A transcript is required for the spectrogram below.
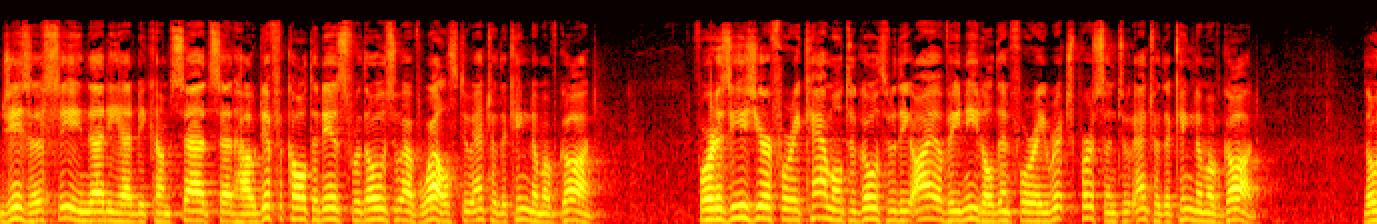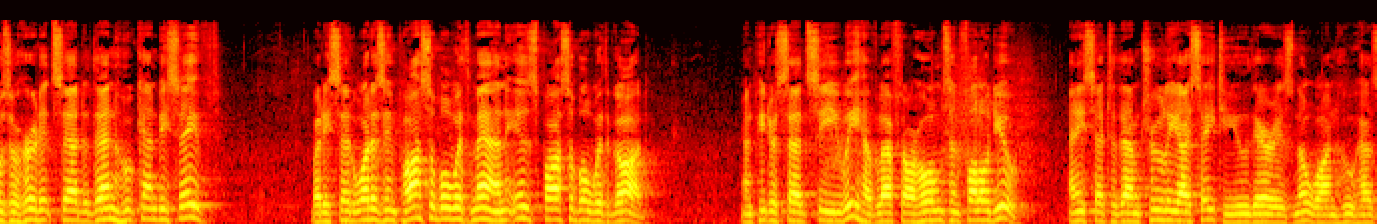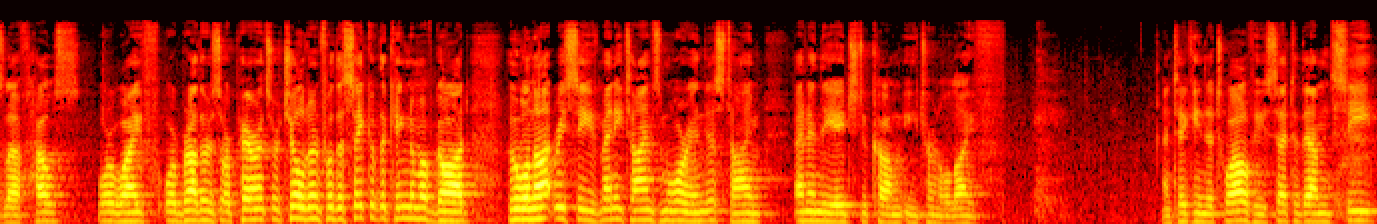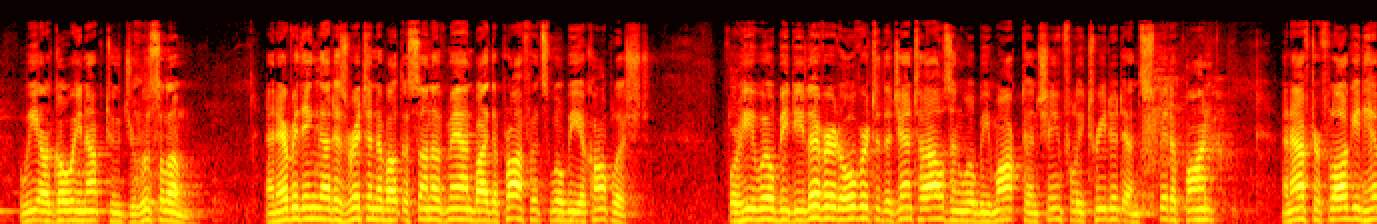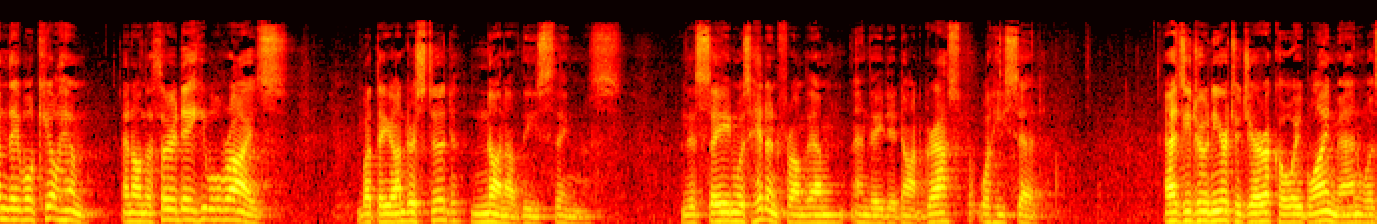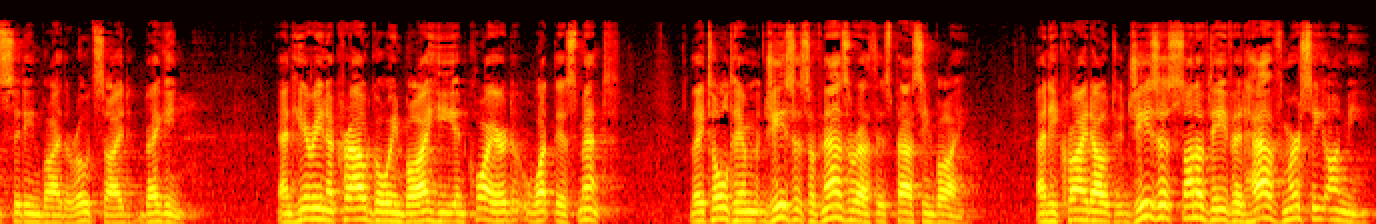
Jesus, seeing that he had become sad, said, How difficult it is for those who have wealth to enter the kingdom of God. For it is easier for a camel to go through the eye of a needle than for a rich person to enter the kingdom of God. Those who heard it said, Then who can be saved? But he said, What is impossible with man is possible with God. And Peter said, See, we have left our homes and followed you. And he said to them, Truly I say to you, there is no one who has left house or wife or brothers or parents or children for the sake of the kingdom of God who will not receive many times more in this time and in the age to come eternal life. And taking the twelve, he said to them, See, we are going up to Jerusalem, and everything that is written about the Son of Man by the prophets will be accomplished. For he will be delivered over to the Gentiles and will be mocked and shamefully treated and spit upon and after flogging him, they will kill him, and on the third day he will rise. But they understood none of these things. And this saying was hidden from them, and they did not grasp what he said. As he drew near to Jericho, a blind man was sitting by the roadside begging. And hearing a crowd going by, he inquired what this meant. They told him, Jesus of Nazareth is passing by. And he cried out, Jesus, son of David, have mercy on me.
